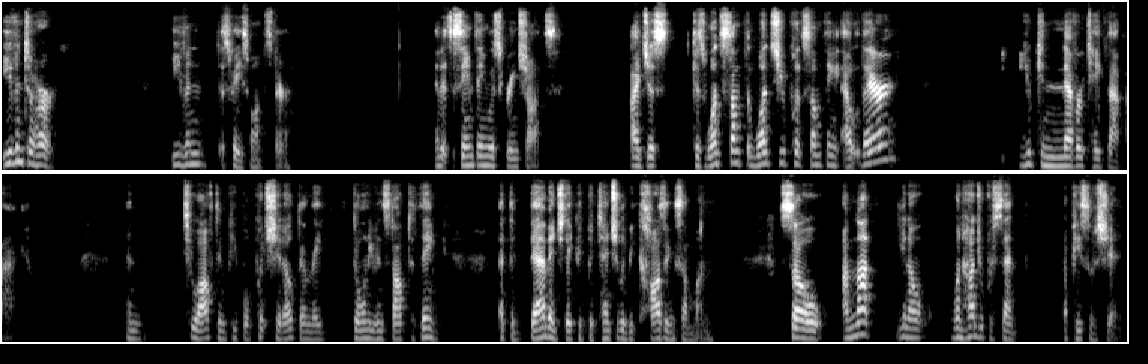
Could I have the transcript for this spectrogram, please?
Even to her, even the space monster. And it's the same thing with screenshots. I just, because once something, once you put something out there, you can never take that back. Too often people put shit out there and they don't even stop to think at the damage they could potentially be causing someone. So I'm not, you know, 100% a piece of shit.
